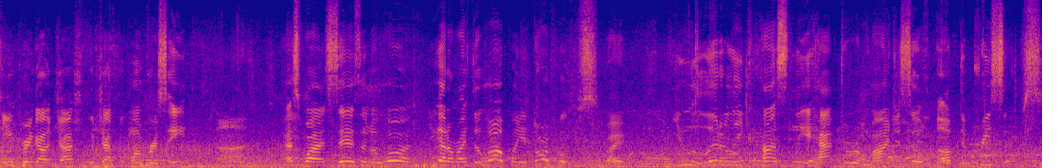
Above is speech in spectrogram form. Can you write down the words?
Can you bring out Joshua chapter 1, verse 8? That's why it says in the law, you gotta write the law upon your doorposts. Right. You literally constantly have to remind yourself of the precepts,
